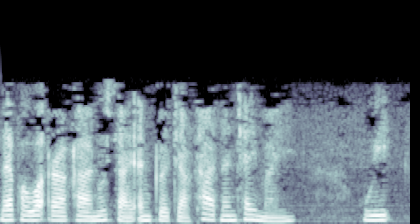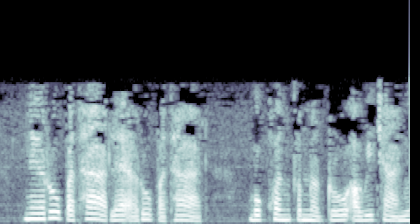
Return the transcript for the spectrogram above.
และภวะราคานุสัยอันเกิดจากธาตุนั้นใช่ไหม วิ ในรูปธาตุและอรูปธาตุบุคคลกำหนดรู้อวิชานุ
